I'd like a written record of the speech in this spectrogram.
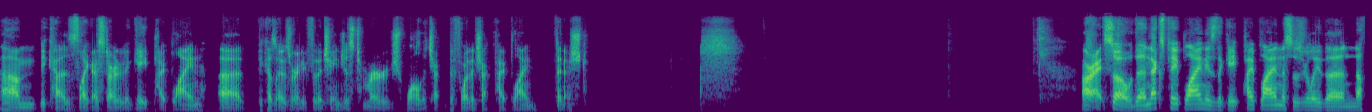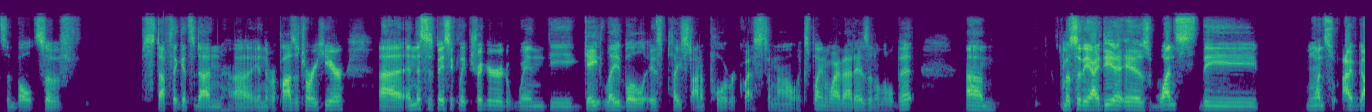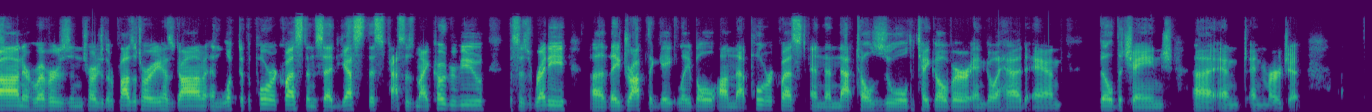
um, because like I started a gate pipeline uh, because I was ready for the changes to merge while the check before the check pipeline finished. All right, so the next pipeline is the gate pipeline. This is really the nuts and bolts of stuff that gets done uh, in the repository here. Uh, and this is basically triggered when the gate label is placed on a pull request. And I'll explain why that is in a little bit. Um, but so the idea is once the once I've gone or whoever's in charge of the repository has gone and looked at the pull request and said, yes, this passes my code review, this is ready, uh, they drop the gate label on that pull request, and then that tells Zuul to take over and go ahead and build the change uh, and, and merge it.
